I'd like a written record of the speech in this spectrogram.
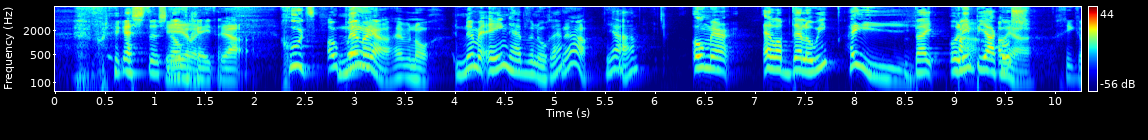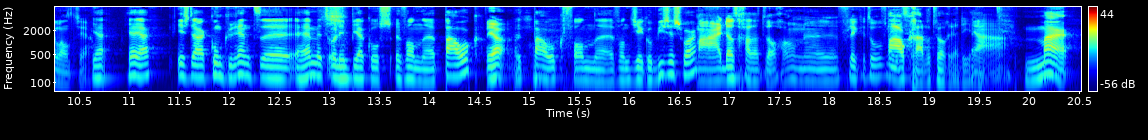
voor de rest eh, snel Heerlijk. vergeten. Ja. Goed, Oh, nummer, hebben we nog. nummer 1 hebben we nog, hè? Ja. Ja. Omer El Abdeloui Hey. bij Olympiakos. Oh ja, Griekenland, ja. Ja, ja, ja. Is daar concurrent eh, hè, met Olympiakos van eh PAOK. Ja. Het PAOK van, eh van Diego Biseswar. Maar dat gaat het wel gewoon eh flikken toch? of niet? PAOK gaat het wel redden, ja. Ja. Maar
